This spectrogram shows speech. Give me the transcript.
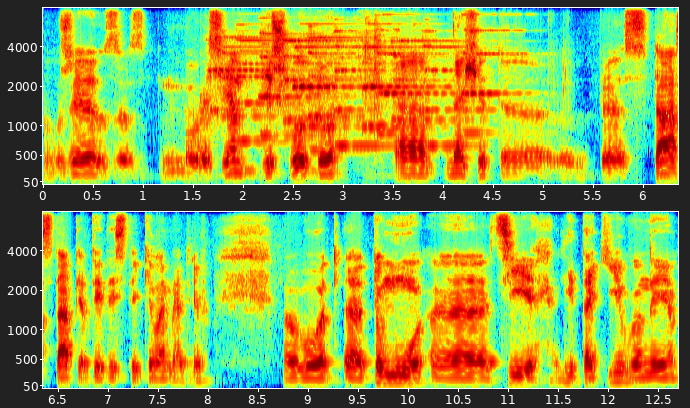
вже з, у росіян дійшло до е, значить, е, 100-150 кілометрів. От, е, тому е, ці літаки вони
